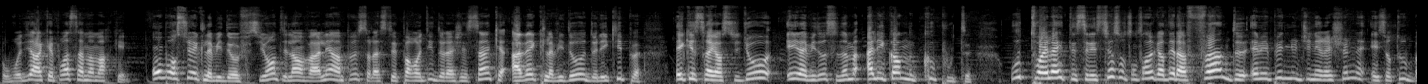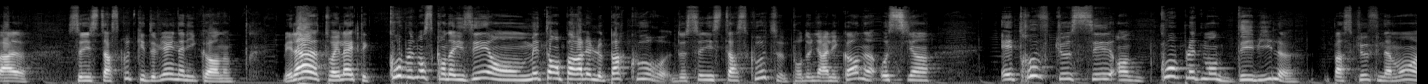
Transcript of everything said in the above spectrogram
Pour vous dire à quel point ça m'a marqué. On poursuit avec la vidéo suivante et là on va aller un peu sur l'aspect parodique de la G5 avec la vidéo de l'équipe Equestrian Studio et la vidéo se nomme Alicorn Kuput où Twilight et Celestia sont en train de regarder la fin de MEP New Generation et surtout bah Sunny Star Scout qui devient une alicorne. Mais là, Twilight est complètement scandalisé en mettant en parallèle le parcours de Sunny Star Scout pour devenir alicorne au sien et trouve que c'est complètement débile parce que finalement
